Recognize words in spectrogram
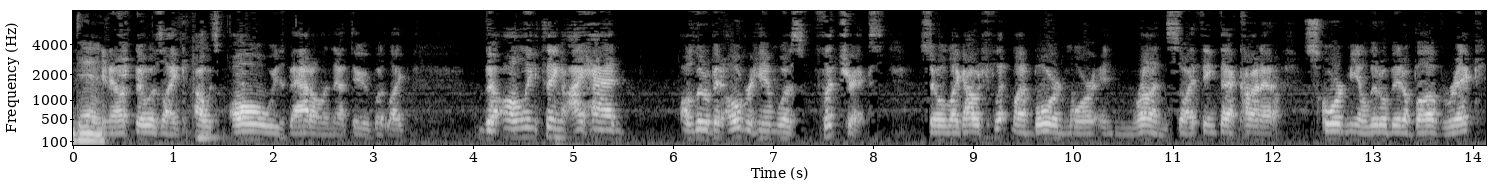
Damn. You know, it was like I was always battling that dude, but like the only thing I had a little bit over him was flip tricks. So like I would flip my board more and run. So I think that kind of scored me a little bit above Rick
